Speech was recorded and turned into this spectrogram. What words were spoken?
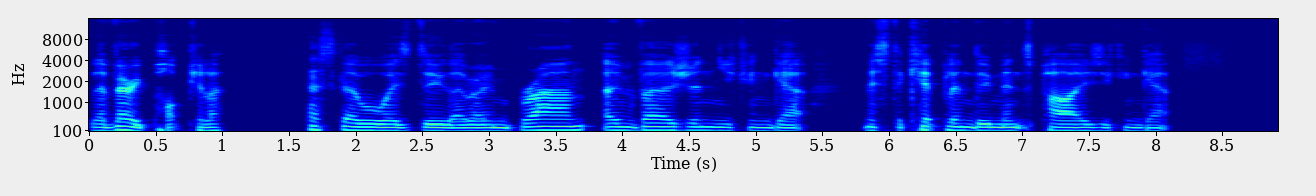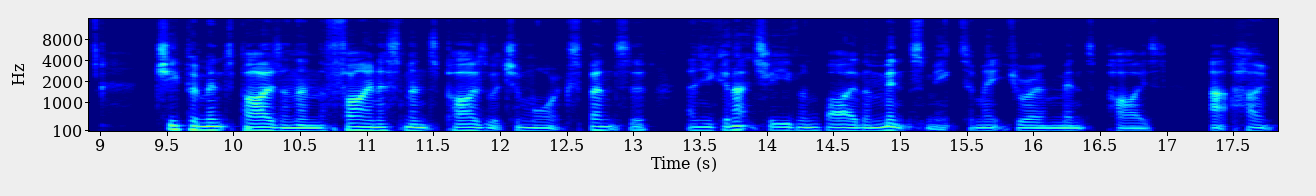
They're very popular Tesco always do their own brand, own version. You can get Mr. Kipling do mince pies. You can get cheaper mince pies and then the finest mince pies, which are more expensive. And you can actually even buy the mince meat to make your own mince pies at home.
